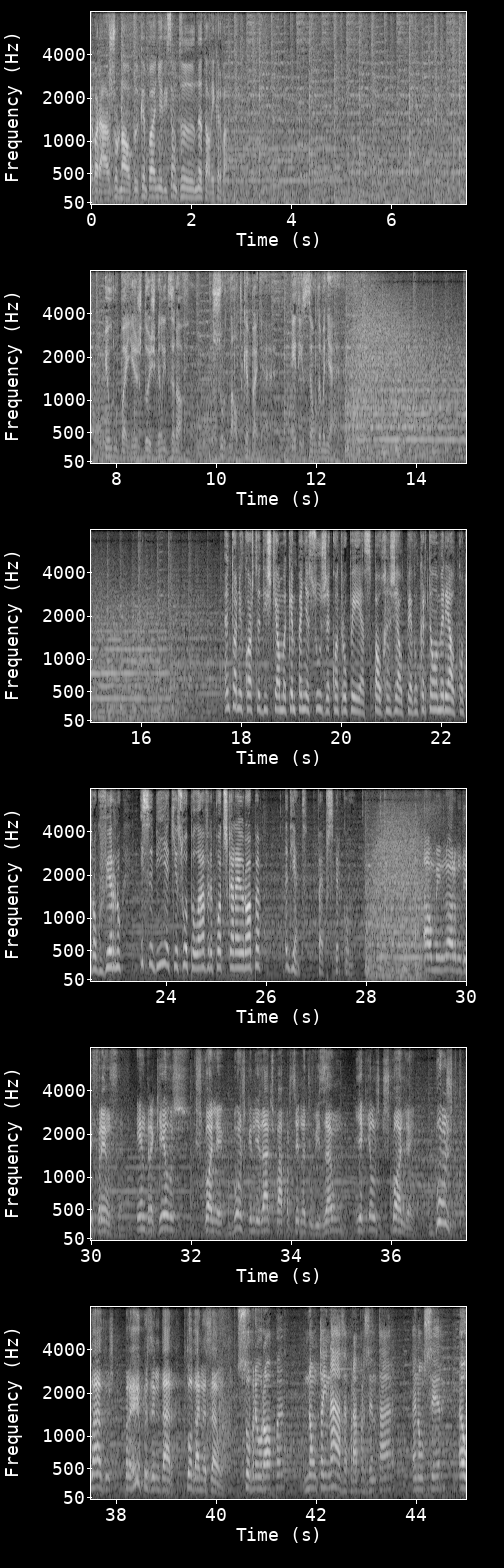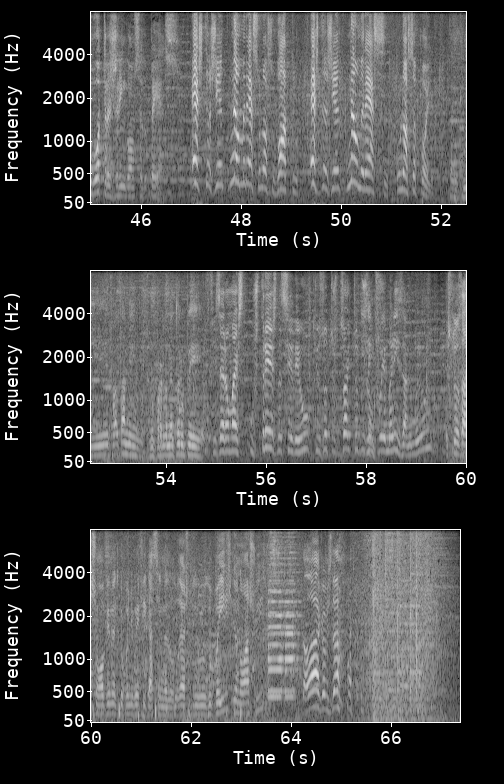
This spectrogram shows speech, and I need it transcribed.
Agora há Jornal de Campanha, edição de Natália Carvalho. Europeias 2019. Jornal de Campanha. Edição da manhã. António Costa diz que há uma campanha suja contra o PS. Paulo Rangel pede um cartão amarelo contra o governo e sabia que a sua palavra pode chegar à Europa. Adiante, vai perceber como. Há uma enorme diferença entre aqueles que escolhem bons candidatos para aparecer na televisão e aqueles que escolhem bons deputados para representar toda a nação. Sobre a Europa, não tem nada para apresentar a não ser a outra geringonça do PS. Esta gente não merece o nosso voto, esta gente não merece o nosso apoio. Tem que faltar menos no Parlamento Europeu. Fizeram mais os três da CDU que os outros 18 todos Dizem juntos. que foi a Marisa a número um. As pessoas acham, obviamente, que eu ponho o Benfica acima do, do resto do, do país. Eu não acho isso. Está lá, como está?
